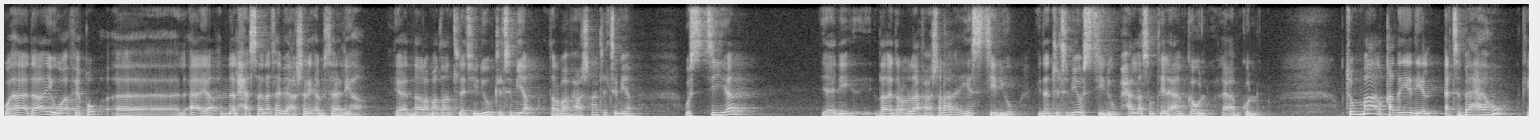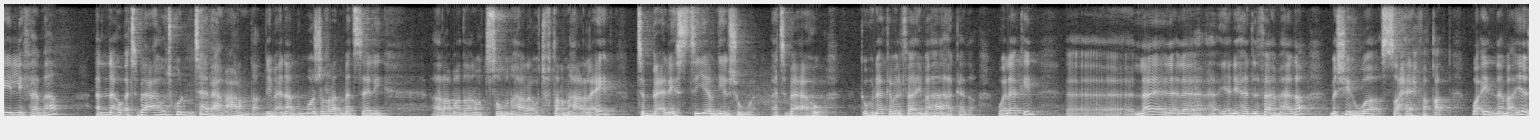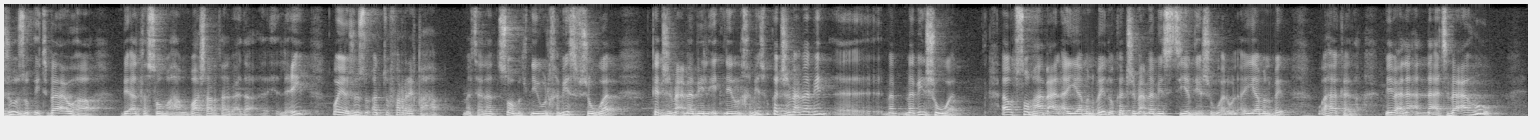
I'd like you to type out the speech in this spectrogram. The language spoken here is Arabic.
وهذا يوافق آه الآية أن الحسنة بعشر أمثالها لأن رمضان 30 يوم 300 ضربها في 10 300 وست أيام يعني ضربناها في 10 هي 60 يوم. إذا 360 يوم بحال صمتي العام كل العام كله. ثم القضية ديال أتبعه كاين اللي فهمها أنه أتبعه تكون متابعة مع رمضان. بمعنى بمجرد ما تسالي رمضان وتصوم نهار وتفطر نهار العيد تبع عليه ست أيام ديال شوال. أتبعه هناك من فهمها هكذا. ولكن آه، لا, يعني هذا الفهم هذا ماشي هو الصحيح فقط وإنما يجوز إتباعها بأن تصومها مباشرة بعد العيد ويجوز أن تفرقها. مثلا تصوم الاثنين والخميس في شوال كتجمع ما بين الاثنين والخميس وكتجمع ما بين آه، ما بين شوال. أو تصومها مع الأيام البيض وكتجمع ما بين ست أيام ديال شوال والأيام البيض وهكذا. بمعنى أن اتبعه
